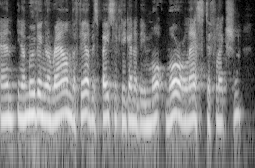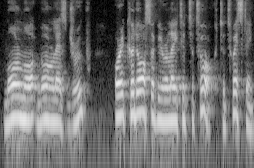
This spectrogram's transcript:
And you know, moving around the field is basically going to be more, more or less deflection, more more, more or less droop, or it could also be related to torque, to twisting.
